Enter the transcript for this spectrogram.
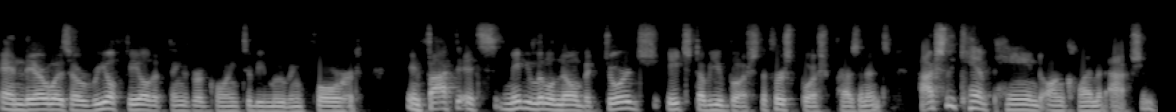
and there was a real feel that things were going to be moving forward. In fact, it's maybe little known, but George H.W. Bush, the first Bush president, actually campaigned on climate action.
